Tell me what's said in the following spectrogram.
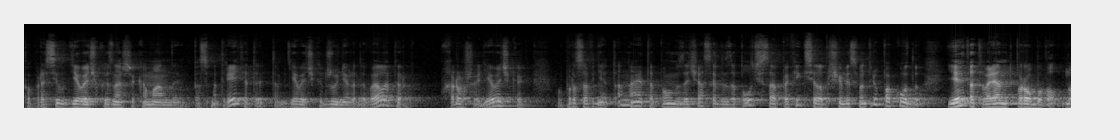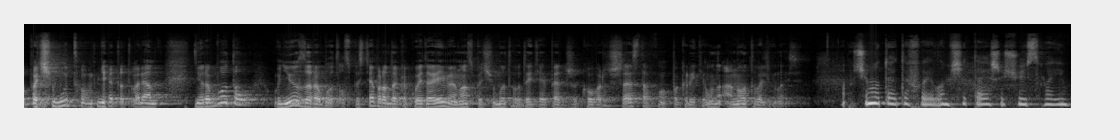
Попросил девочку из нашей команды посмотреть, это там девочка junior-девелопер, хорошая девочка, вопросов нет. Она это, по-моему, за час или за полчаса пофиксила, причем я смотрю по коду. Я этот вариант пробовал, но почему-то у меня этот вариант не работал, у нее заработал. Спустя, правда, какое-то время у нас почему-то вот эти, опять же, coverage тестов, покрытие, оно отвалилось. А почему ты это фейлом считаешь еще и своим?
